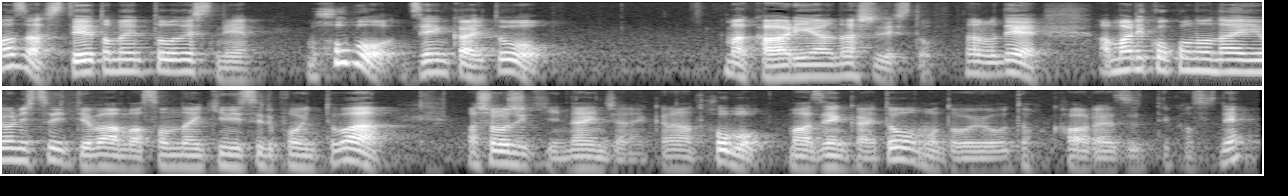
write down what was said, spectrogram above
まずはステートメントですね。ほぼ前回とまあ、変わりはなしですと。なのであまりここの内容についてはまあそんなに気にするポイントはまあ正直ないんじゃないかなと。ほぼまあ前回とも同様と変わらずっていう感じですね。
